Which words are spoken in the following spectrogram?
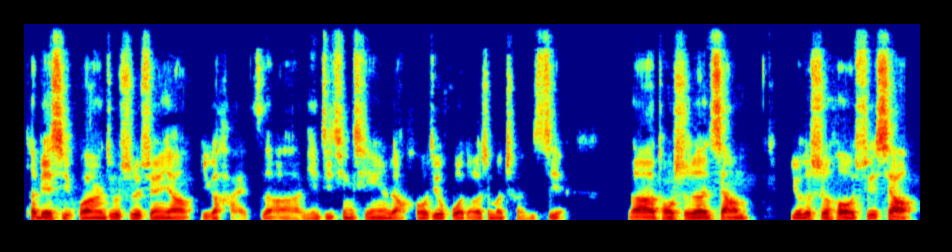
特别喜欢就是宣扬一个孩子啊年纪轻轻，然后就获得了什么成绩。那同时像有的时候学校，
